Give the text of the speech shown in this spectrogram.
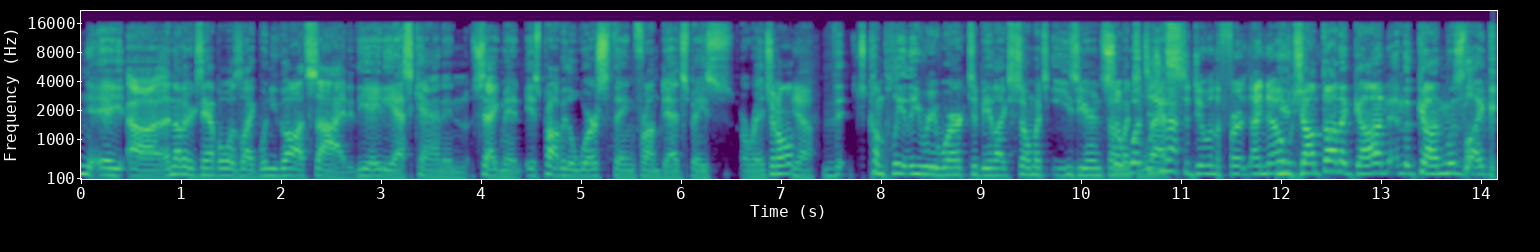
A- uh, another example was like when you go outside, the ADS cannon segment is probably the worst thing from Dead Space original. Yeah. Th- it's completely reworked to be like so much easier and so, So, much what did less. you have to do in the first? I know You jumped on a gun and the gun was like.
